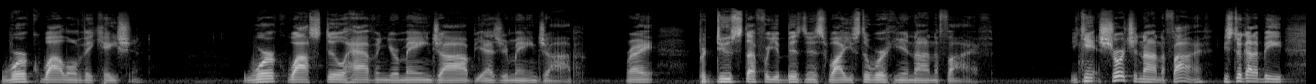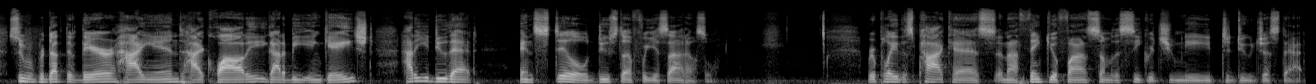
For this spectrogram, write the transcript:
Work while on vacation. Work while still having your main job as your main job, right? Produce stuff for your business while you're still working your nine to five. You can't short your nine to five. You still got to be super productive there, high end, high quality. You got to be engaged. How do you do that and still do stuff for your side hustle? Replay this podcast, and I think you'll find some of the secrets you need to do just that.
